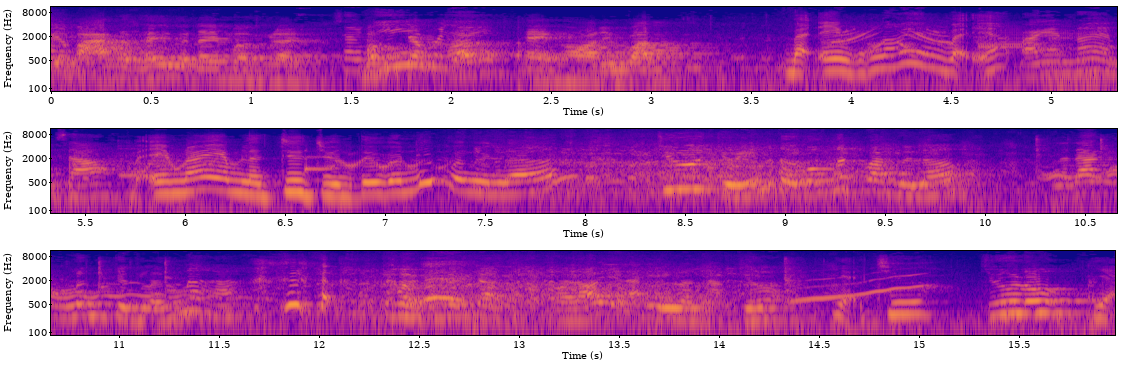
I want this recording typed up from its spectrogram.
cái bảng là thấy bên đây mừng rồi. Sao bất chấp hết vậy? hẹn hò đi quanh. Bạn em cũng nói em vậy á. Bạn em nói em sao? Bạn em nói em là chưa chuyển từ con nít qua người lớn. Chưa chuyển từ con nít qua người lớn là đang còn lưng chừng lửng đó hả? Trời ơi trời. Hồi đó giờ đã yêu lần nào chưa? Dạ chưa. Chưa luôn? Dạ.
